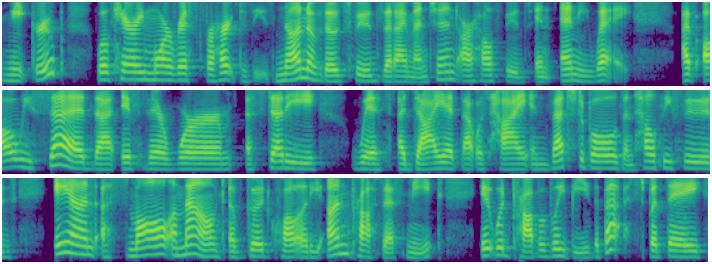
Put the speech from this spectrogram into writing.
meat group, will carry more risk for heart disease. None of those foods that I mentioned are health foods in any way. I've always said that if there were a study with a diet that was high in vegetables and healthy foods and a small amount of good quality unprocessed meat, it would probably be the best. But they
